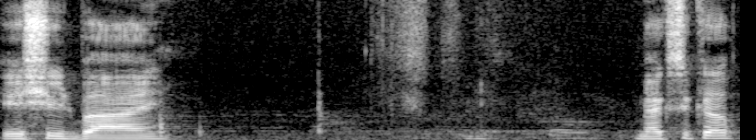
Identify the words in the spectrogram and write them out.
Issued by Mexico?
